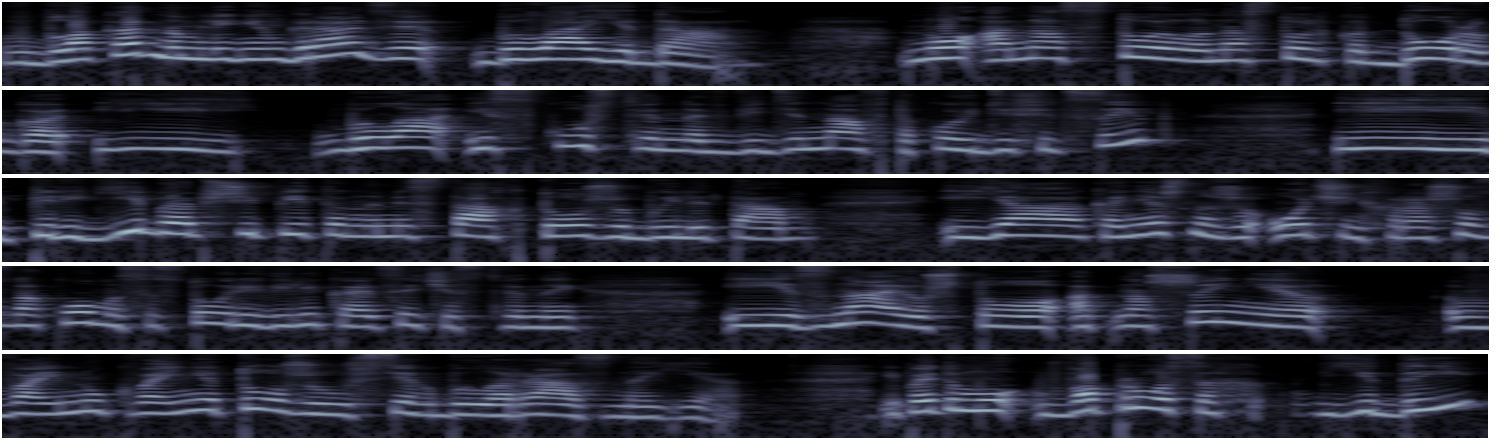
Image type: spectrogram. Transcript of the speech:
В блокадном Ленинграде была еда, но она стоила настолько дорого и была искусственно введена в такой дефицит, и перегибы общепита на местах тоже были там. И я, конечно же, очень хорошо знакома с историей Великой Отечественной и знаю, что отношение в войну к войне тоже у всех было разное. И поэтому в вопросах еды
